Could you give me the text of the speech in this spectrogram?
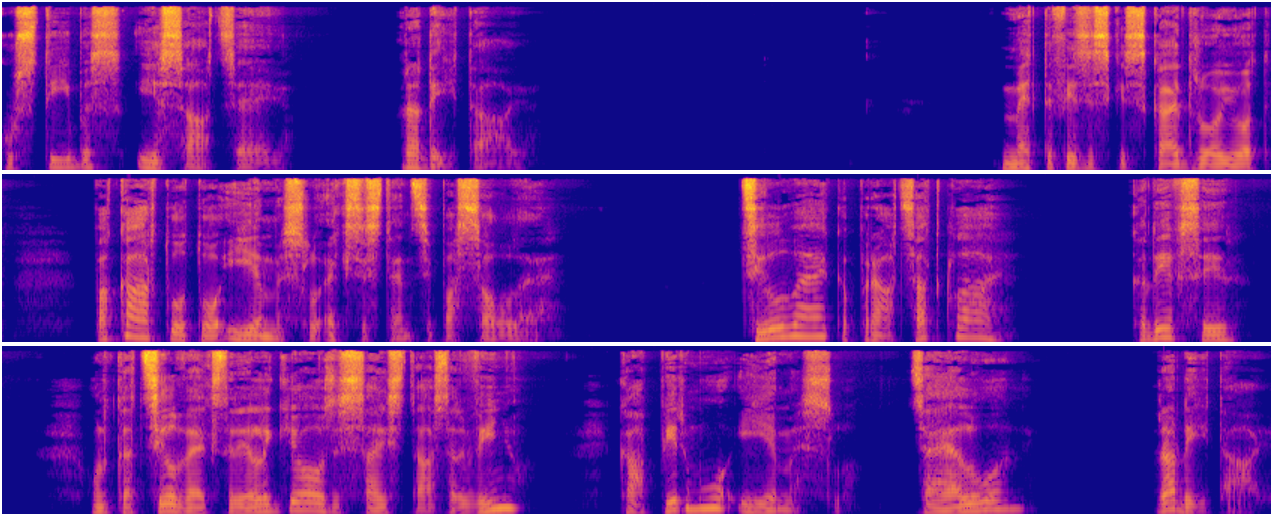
kustības iesācēju, radītāju metafiziski skaidrojot pakārtoto iemeslu eksistenci pasaulē. Cilvēka prāts atklāja, ka Dievs ir un ka cilvēks reliģiozi saistās ar viņu kā pirmo iemeslu, cēloni, radītāju.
